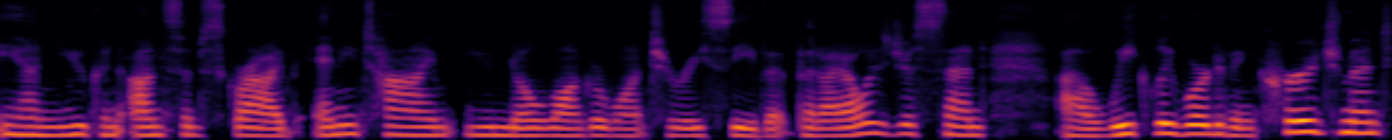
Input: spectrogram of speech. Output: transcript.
and you can unsubscribe anytime you no longer want to receive it. But I always just send a weekly word of encouragement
